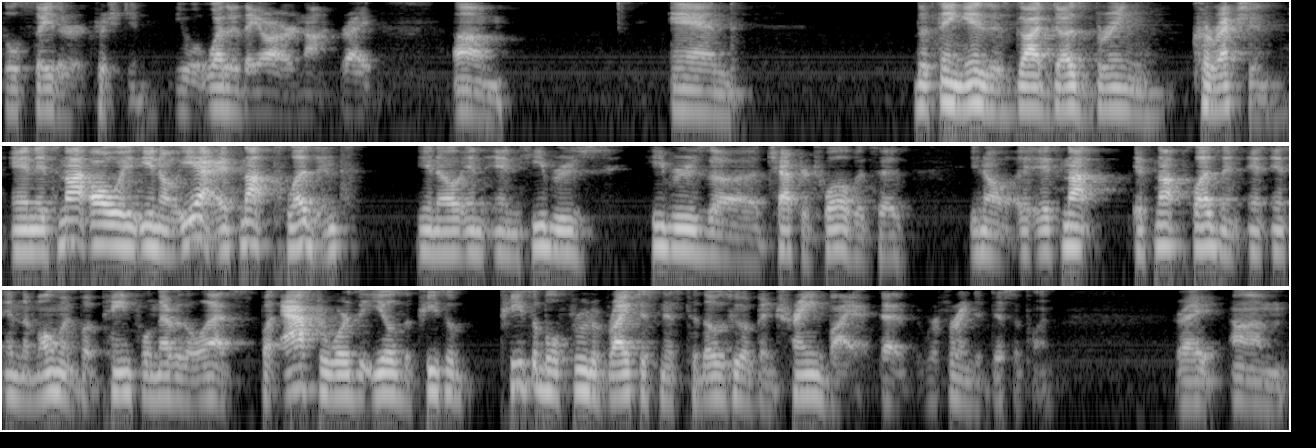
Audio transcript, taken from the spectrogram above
they'll, say they're a Christian, whether they are or not, right? Um, and the thing is, is God does bring correction, and it's not always, you know, yeah, it's not pleasant. You know, in in Hebrews Hebrews uh, chapter twelve, it says, you know, it's not it's not pleasant in, in, in, the moment, but painful nevertheless. But afterwards, it yields the peace of, peaceable fruit of righteousness to those who have been trained by it. That referring to discipline, right? Um,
